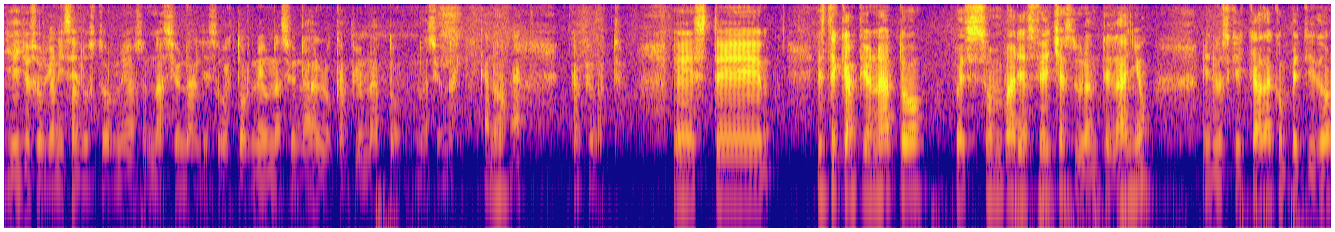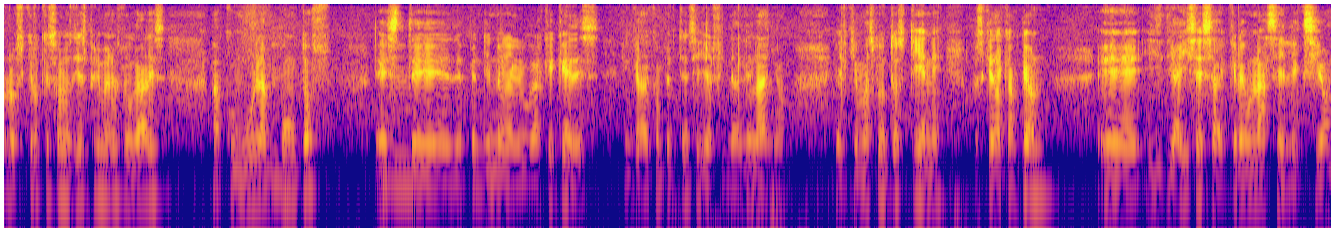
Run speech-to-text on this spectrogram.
y ellos organizan los torneos nacionales o el torneo nacional o campeonato nacional. Campeonato. Campeonato. Este, este campeonato, pues son varias fechas durante el año en los que cada competidor, los creo que son los 10 primeros lugares, acumulan puntos, este, dependiendo del lugar que quedes en cada competencia y al final del año, el que más puntos tiene, pues queda campeón. Eh, y de ahí se crea una selección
